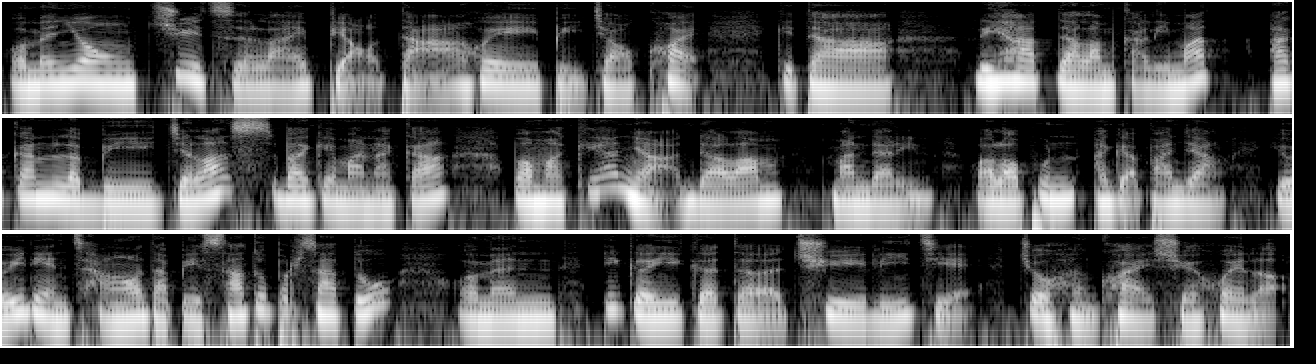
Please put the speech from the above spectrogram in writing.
我们用句子来表达会比较快。Kita lihat dalam kalimat akan lebih jelas bagaimanakah pemakaiannya dalam Mandarin. Walaupun agak panjang，有一点长哦，tapi satu persatu 我们一个一个的去理解，就很快学会了。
